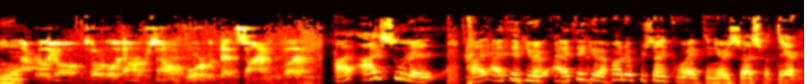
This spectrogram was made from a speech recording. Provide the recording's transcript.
Yeah. I'm not really all totally 100 percent on board with that signing, but I, I sort of, I, I think you're, I think you're 100% correct in your assessment there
